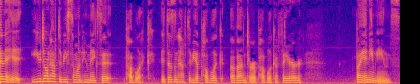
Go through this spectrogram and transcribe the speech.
and it you don't have to be someone who makes it public. It doesn't have to be a public event or a public affair by any means.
